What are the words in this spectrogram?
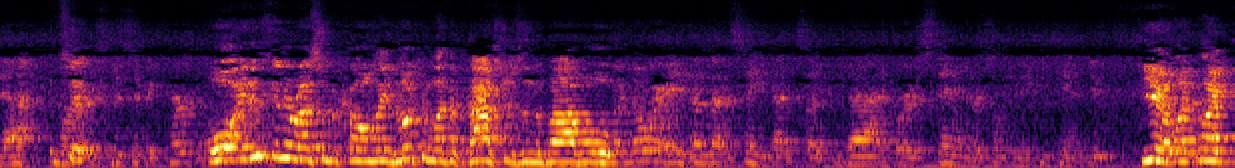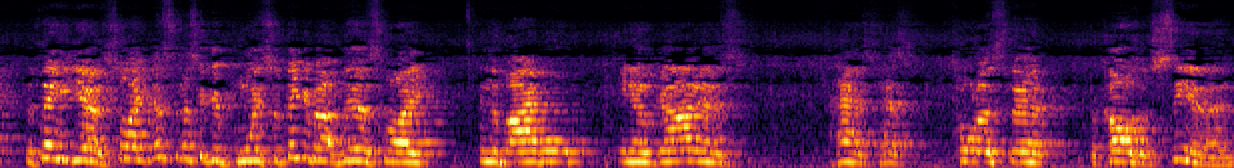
that for a- specific purpose. Well, it is interesting because like looking like the passages in the Bible. But nowhere it does that say that's like that or a sin or something that He can't do. Yeah, like like the thing. Yeah, so like that's that's a good point. So think about this. Like in the Bible, you know, God has has has told us that because of sin,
